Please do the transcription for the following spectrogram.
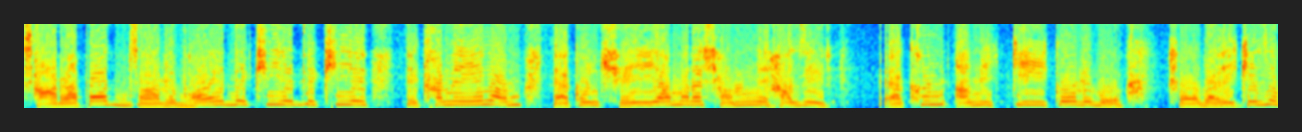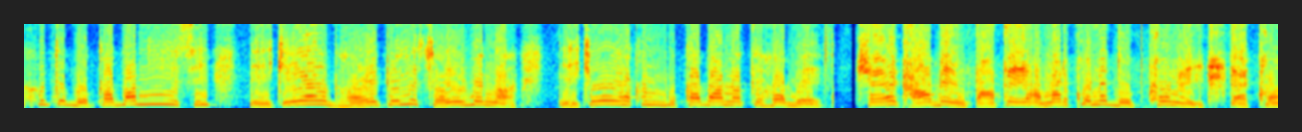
সারা পথ যার ভয় দেখিয়ে দেখিয়ে এখানে এলাম। এখন সেই আমার সামনে হাজির। এখন আমি কি করব? সবাইকে যেহেতু বোকা বানিয়েছি, একে আর ভয় পেলে চলবে না। একেও এখন বোকা বানাতে হবে। সে খাবেন তাতে আমার কোনো দুঃখ নেই। এখন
